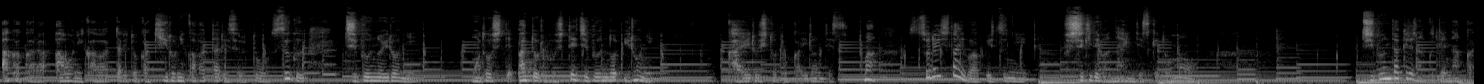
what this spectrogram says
赤から青に変わったりとか黄色に変わったりするとすぐ自分の色に戻してバトルをして自分の色に変える人とかいるんです。まあそれ自体は別に不思議ではないんですけども自分だけじゃなくてなんか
